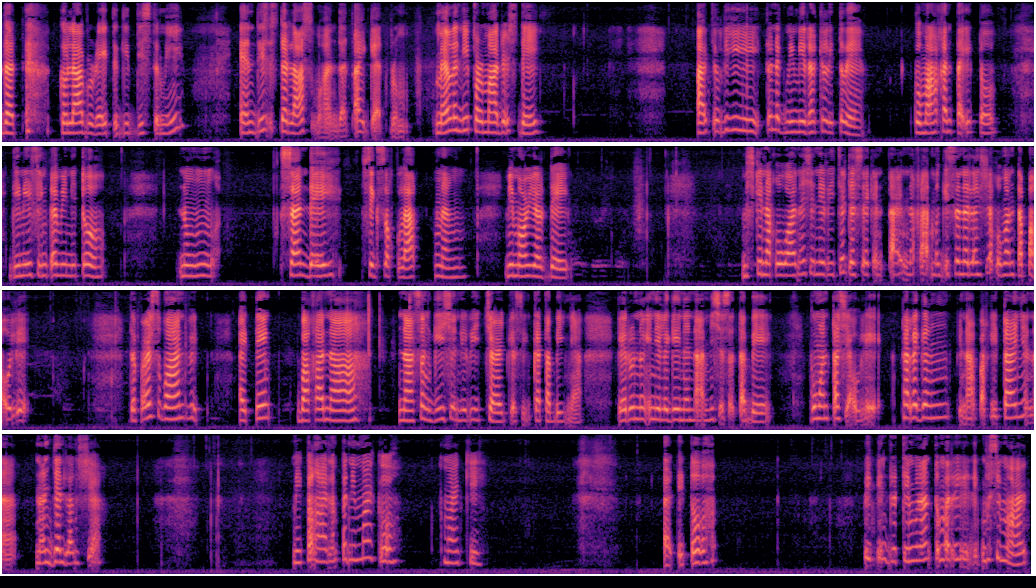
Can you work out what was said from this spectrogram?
that collaborate to give this to me. And this is the last one that I get from Melanie for Mother's Day. Actually, ito nagmi-miracle ito eh. Kumakanta ito. Ginising kami nito nung Sunday, 6 o'clock ng Memorial Day. Miski nakuha na siya ni Richard the second time, naka, mag-isa na lang siya, kumanta pa uli. The first one, with, I think, baka na nasanggi siya ni Richard kasi katabi niya. Pero nung inilagay na namin siya sa tabi, kumanta siya uli. Talagang pinapakita niya na nandyan lang siya. May pangalan pa ni Marco. Marky. At ito, pipindutin mo lang ito, maririnig mo si Mark.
